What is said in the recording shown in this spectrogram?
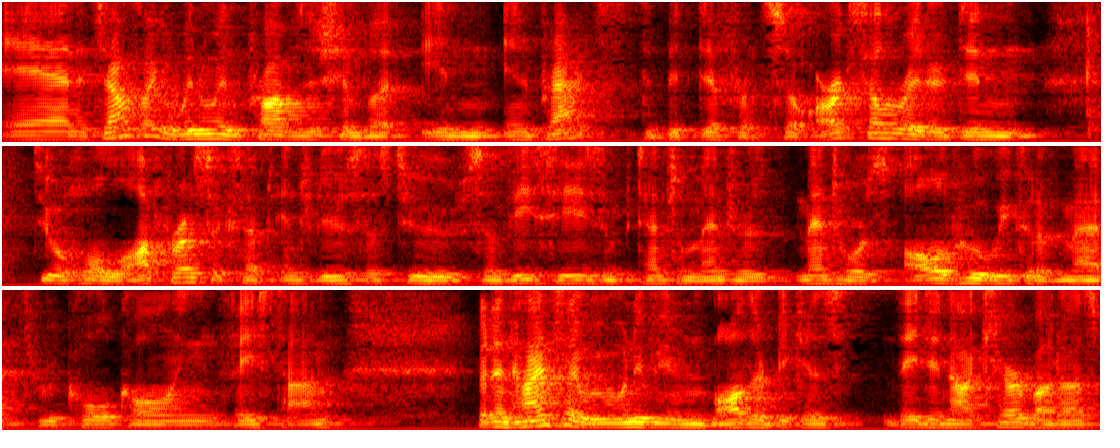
And it sounds like a win-win proposition, but in, in practice, it's a bit different. So our accelerator didn't do a whole lot for us except introduce us to some VCs and potential mentors, mentors, all of who we could have met through cold calling and FaceTime. But in hindsight, we wouldn't have even bothered because they did not care about us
